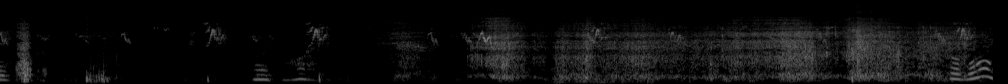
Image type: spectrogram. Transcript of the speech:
Oh. My God. Oh, wow.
